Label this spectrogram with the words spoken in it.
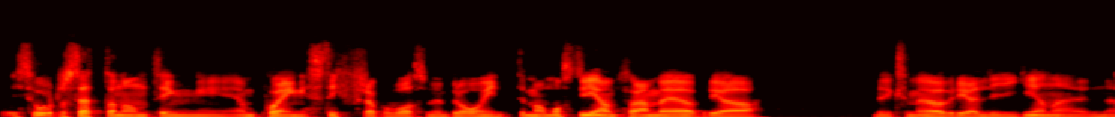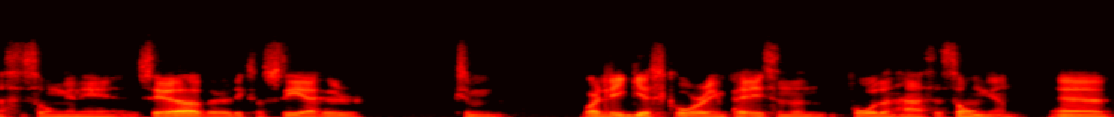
det är svårt att sätta någonting, en poängsiffra på vad som är bra och inte. Man måste jämföra med övriga, med liksom övriga ligan när, när säsongen är, ser över och liksom se hur, liksom, var ligger scoring pacen på den här säsongen. Eh,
